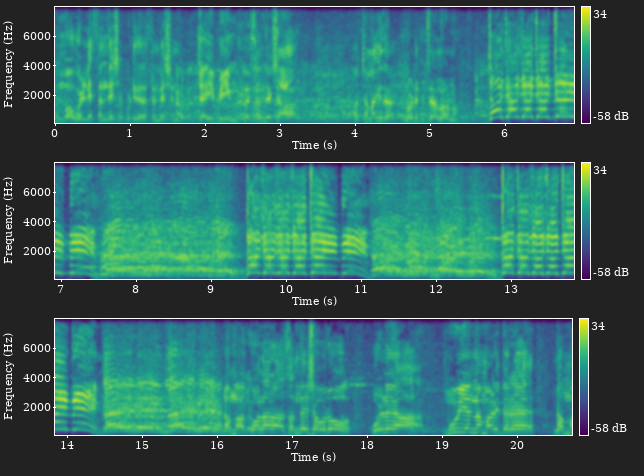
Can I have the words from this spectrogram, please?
ತುಂಬ ಒಳ್ಳೆ ಸಂದೇಶ ಕೊಟ್ಟಿದ್ದಾರೆ ಸಂದೇಶನವರು. ಜೈ ಭೀಮ್. ಒಳ್ಳೆ ಸಂದೇಶ. ಆ, ಚೆನ್ನಾಗಿದೆ. ನೋಡಿ ಪಿಚರ್ ಎಲ್ಲಾನು ನಮ್ಮ ಕೋಲಾರ ಸಂದೇಶ್ ಅವರು ಒಳ್ಳೆಯ ಮೂವಿಯನ್ನು ಮಾಡಿದ್ದಾರೆ ನಮ್ಮ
